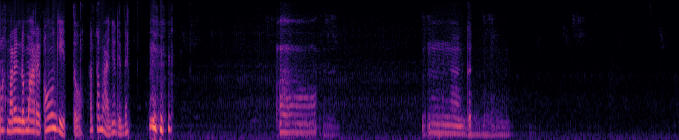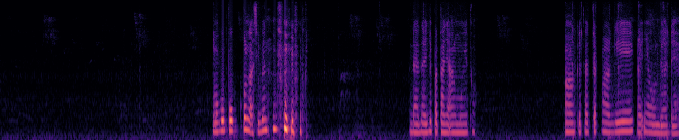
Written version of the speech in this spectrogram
Oh, kemarin Indomaret. Oh, gitu. Kan sama aja deh, Ben. oh. Nugget. Mau aku pukul gak sih, Ben? Ada-ada aja pertanyaanmu itu. Oh, kita cek lagi. Kayaknya udah deh.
